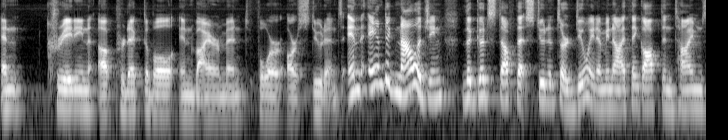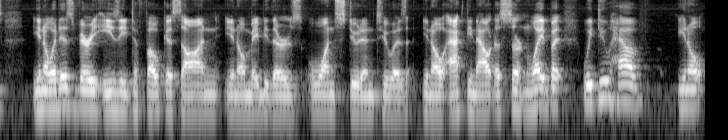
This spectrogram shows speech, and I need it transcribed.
and creating a predictable environment for our students and and acknowledging the good stuff that students are doing. I mean, I think oftentimes you know, it is very easy to focus on, you know, maybe there's one student who is, you know, acting out a certain way, but we do have, you know,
